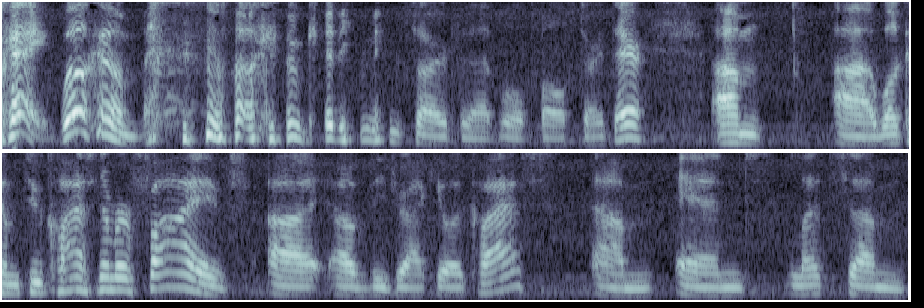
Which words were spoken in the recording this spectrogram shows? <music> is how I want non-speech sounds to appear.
Okay, welcome, <laughs> welcome. Good evening. Sorry for that little false start there. Um, uh, welcome to class number five uh, of the Dracula class, um, and let's um,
